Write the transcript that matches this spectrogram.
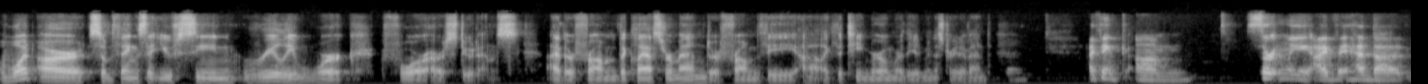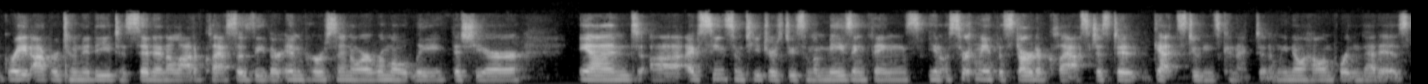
What are some things that you've seen really work for our students, either from the classroom end or from the uh, like the team room or the administrative end? I think um, certainly I've had the great opportunity to sit in a lot of classes, either in person or remotely this year. And uh, I've seen some teachers do some amazing things, you know, certainly at the start of class, just to get students connected. And we know how important that is.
